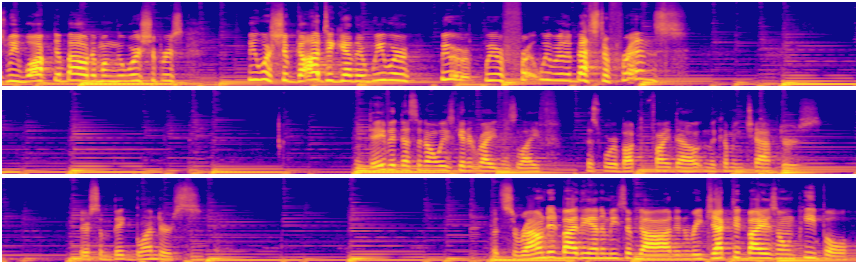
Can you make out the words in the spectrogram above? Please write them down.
As we walked about among the worshipers, we worshiped God together. We were, we were, we were, we were the best of friends. And David doesn't always get it right in his life, as we're about to find out in the coming chapters. There's some big blunders. But surrounded by the enemies of God and rejected by his own people,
